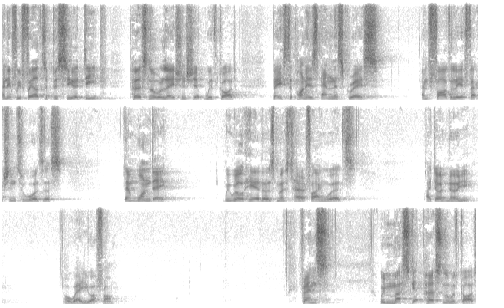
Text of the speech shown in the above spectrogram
and if we fail to pursue a deep personal relationship with God based upon his endless grace and fatherly affection towards us, then one day we will hear those most terrifying words I don't know you or where you are from. Friends, we must get personal with God.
